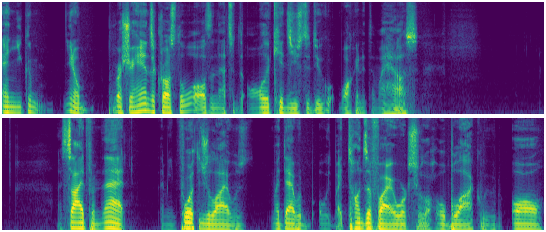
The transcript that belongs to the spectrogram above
and you can you know brush your hands across the walls, and that's what the, all the kids used to do walking into my house. aside from that, I mean, Fourth of July was my dad would always buy tons of fireworks for the whole block. We would all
